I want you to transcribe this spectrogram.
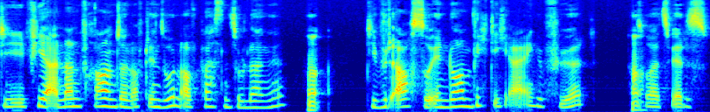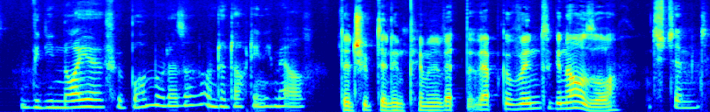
die vier anderen Frauen sollen auf den Sohn aufpassen so lange. Ja. Die wird auch so enorm wichtig eingeführt. Ja. So als wäre das wie die neue für Bomb oder so und dann taucht die nicht mehr auf. der Typ, der den Pimmelwettbewerb gewinnt, genauso. Stimmt.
